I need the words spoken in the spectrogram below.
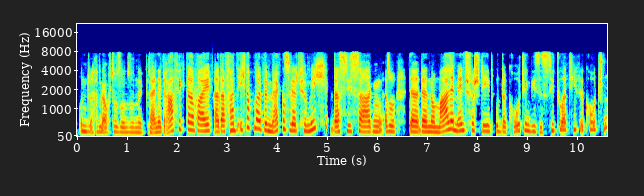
Und haben auch so, so, so eine kleine Grafik dabei. Äh, da fand ich nochmal bemerkenswert für mich, dass Sie sagen, also der, der normale Mensch versteht unter Coaching dieses situative Coachen.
